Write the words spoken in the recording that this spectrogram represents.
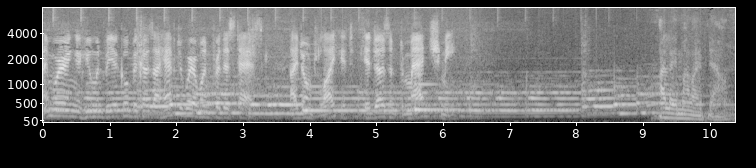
I'm wearing a human vehicle because I have to wear one for this task. I don't like it. It doesn't match me. I lay my life down.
